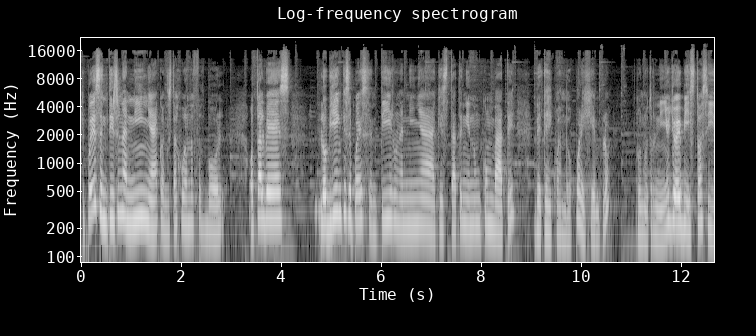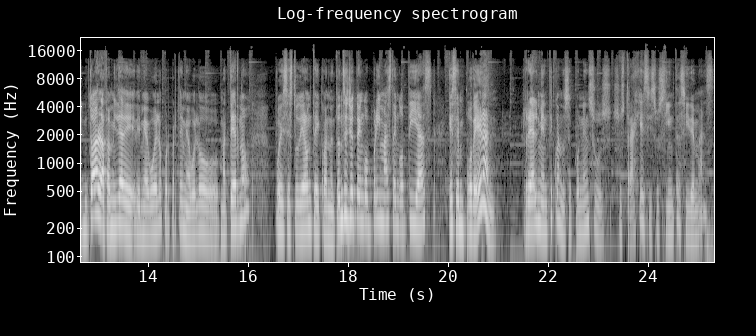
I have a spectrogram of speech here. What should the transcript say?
que puede sentirse una niña cuando está jugando fútbol, o tal vez lo bien que se puede sentir una niña que está teniendo un combate de taekwondo, por ejemplo. Con otro niño. Yo he visto así, toda la familia de, mi abuelo, por parte de mi abuelo materno, pues estudiaron taekwondo. Entonces yo tengo primas, tengo tías que se empoderan realmente cuando se ponen sus, sus trajes y sus cintas y demás.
